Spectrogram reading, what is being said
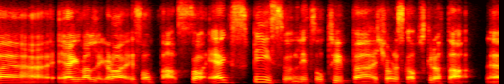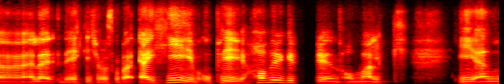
eh, er jeg veldig glad i sånt. da. Så jeg spiser jo litt sånn type kjøleskapsgrøter. eh, Eller det er ikke kjøleskapet. Jeg hiver oppi havregryn og melk i en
